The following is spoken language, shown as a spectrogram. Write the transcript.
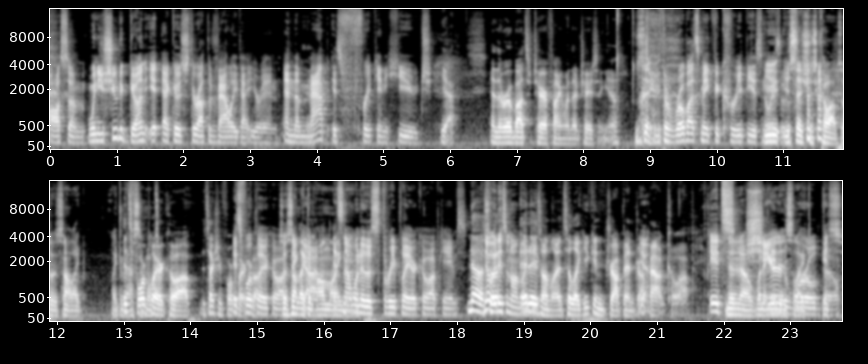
awesome. When you shoot a gun, it echoes throughout the valley that you're in, and the map is freaking huge. Yeah. And the robots are terrifying when they're chasing you. You said, Dude, the robots make the creepiest you, noises. you said it's just co-op, so it's not like like a It's massive four player co op. It's actually four it's player four co-op. player co-op. So it's not thank like an online It's not game. one of those three player co-op games. No, no, so it is an online. It is game. online. So like you can drop in, drop Yeah. out co op. It's No, no, no. What I shared mean is like world though. it's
